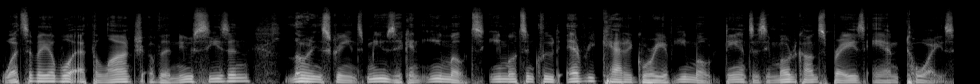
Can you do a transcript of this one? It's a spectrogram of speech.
What's available at the launch of the new season? Loading screens, music, and emotes. Emotes include every category of emote dances, emoticon sprays, and toys.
